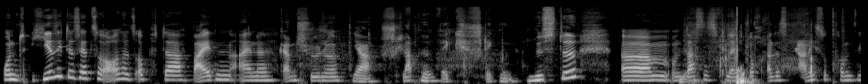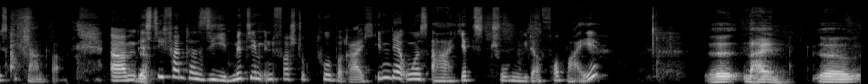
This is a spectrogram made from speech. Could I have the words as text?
Und hier sieht es jetzt so aus, als ob da Biden eine ganz schöne ja, Schlappe wegstecken müsste. Ähm, und dass es vielleicht doch alles gar nicht so kommt, wie es geplant war. Ähm, ja. Ist die Fantasie mit dem Infrastrukturbereich in der USA jetzt schon wieder vorbei? Äh, nein. Äh,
